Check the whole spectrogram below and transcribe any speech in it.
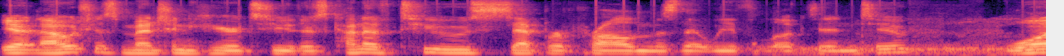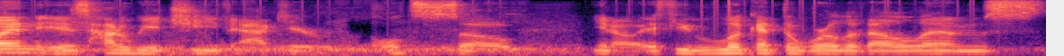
yeah, and I would just mention here too, there's kind of two separate problems that we've looked into. One is how do we achieve accurate results? So, you know, if you look at the world of LLMs,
